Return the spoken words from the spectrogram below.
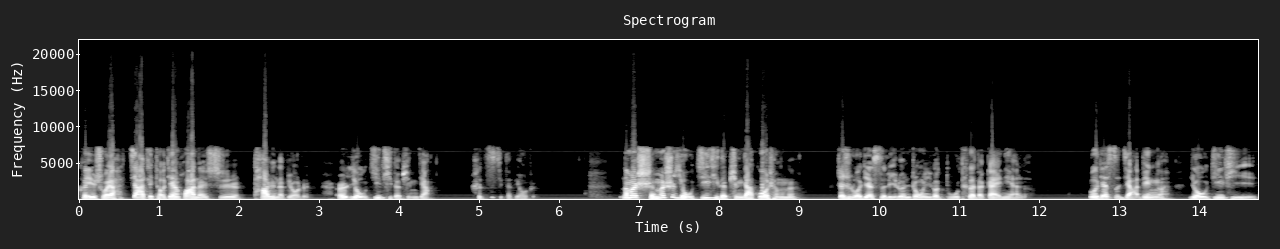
可以说呀，价值条件化呢是他人的标准，而有机体的评价是自己的标准。那么，什么是有机体的评价过程呢？这是罗杰斯理论中一个独特的概念了。罗杰斯假定啊，有机体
